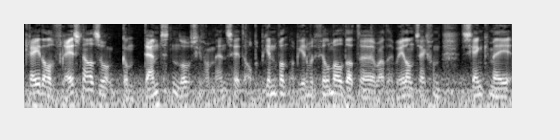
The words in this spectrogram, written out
krijgt al vrij snel zo'n contempt ten opzichte van mensheid. Op het begin van, op het begin van de film al, dat, eh, waar de Wayland zegt van, schenk mij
